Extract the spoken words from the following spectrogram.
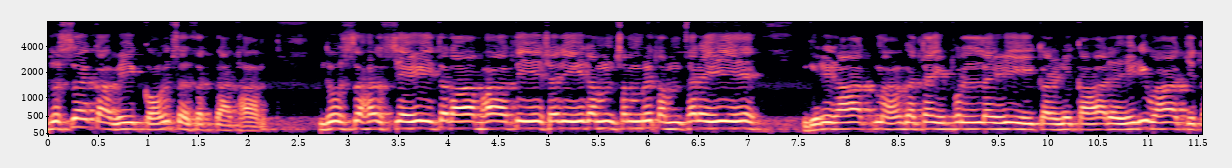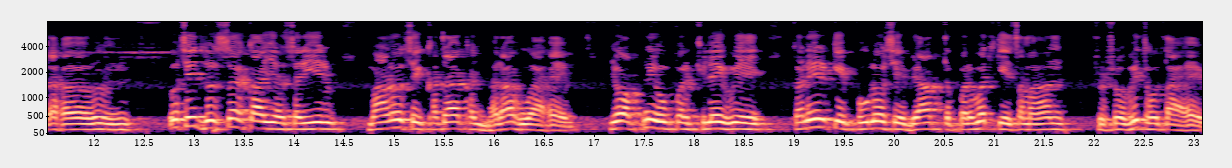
दुस्सह का वेग कौन सह सकता था? दुस्सहस्य तदा भाति शरीरम समृतम सरही गिरिरात्मा गतई फुल्ल कर्णिकारिवाचित उसे दुस्सह का यह शरीर बाणों से खचाखच भरा हुआ है, जो अपने ऊपर खिले हुए कनेर के फूलों से व्याप्त पर्वत के समान सुशोभित होता है।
